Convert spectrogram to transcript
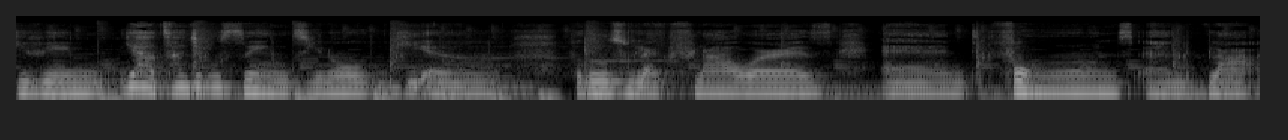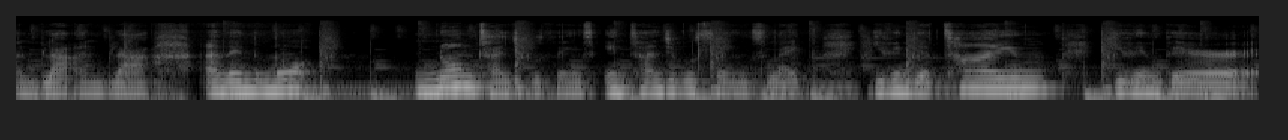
giving yeah tangible things you know um, for those who like flowers and phones and blah and blah and blah. And then the more non tangible things, intangible things like giving their time, giving their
